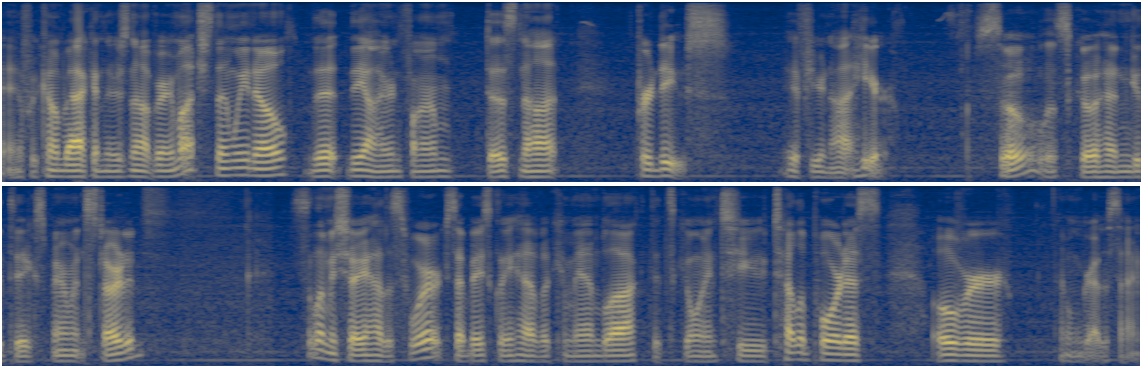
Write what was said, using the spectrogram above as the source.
And if we come back and there's not very much, then we know that the iron farm does not produce if you're not here. So let's go ahead and get the experiment started. So let me show you how this works. I basically have a command block that's going to teleport us over, I'm to grab the sign.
